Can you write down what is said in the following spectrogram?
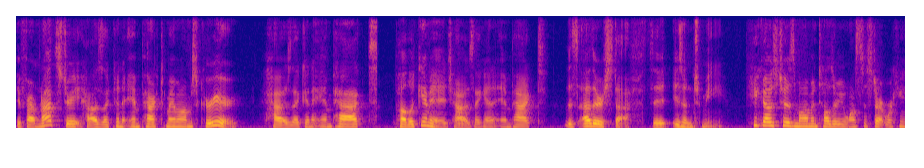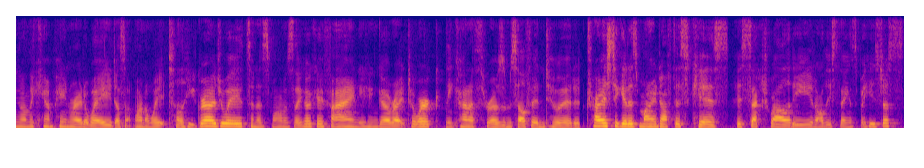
if I'm not straight, how is that going to impact my mom's career? How is that going to impact public image? How is that going to impact this other stuff that isn't me. He goes to his mom and tells her he wants to start working on the campaign right away. He doesn't want to wait till he graduates. And his mom is like, okay, fine, you can go right to work. And he kind of throws himself into it and tries to get his mind off this kiss, his sexuality, and all these things. But he's just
